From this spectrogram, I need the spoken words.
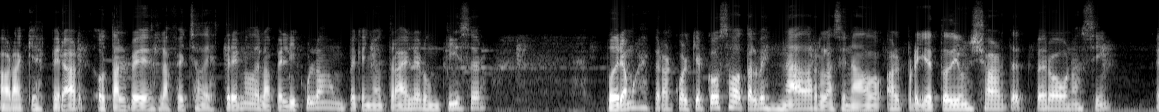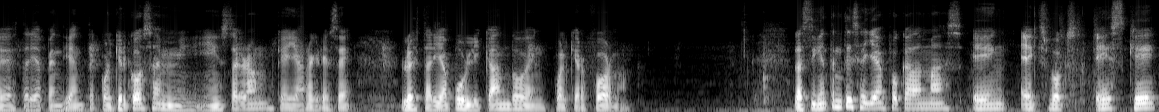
Habrá que esperar, o tal vez la fecha de estreno de la película, un pequeño tráiler, un teaser. Podríamos esperar cualquier cosa o tal vez nada relacionado al proyecto de Uncharted, pero aún así eh, estaría pendiente. Cualquier cosa en mi Instagram, que ya regresé, lo estaría publicando en cualquier forma. La siguiente noticia ya enfocada más en Xbox es que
